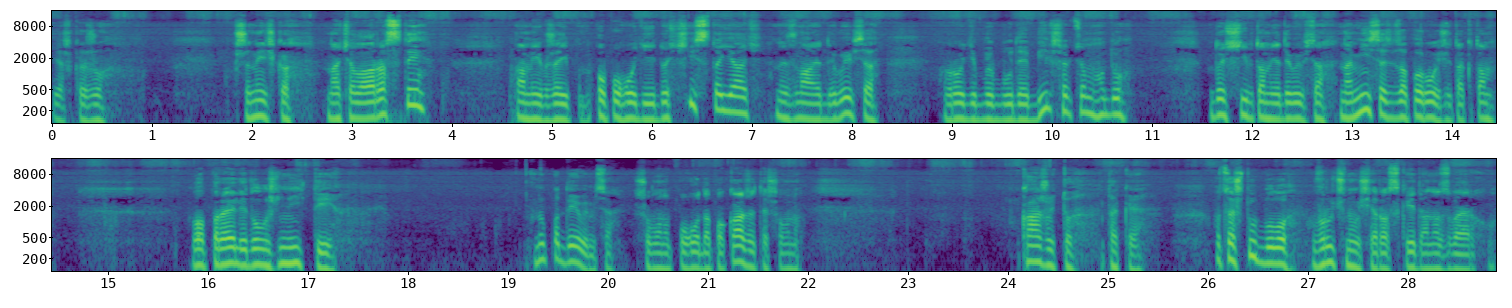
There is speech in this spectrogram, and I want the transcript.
Я ж кажу, пшеничка почала рости. Там і вже і по погоді і дощі стоять. Не знаю, дивився. Вроді би буде більше в цьому году. Дощів там я дивився на місяць в Запорожжі, так там в апрелі повинні йти. Ну, подивимося, що воно погода покаже, те, що воно кажуть, то таке. Оце ж тут було вручну ще розкидано зверху.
